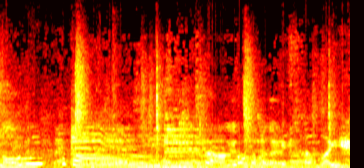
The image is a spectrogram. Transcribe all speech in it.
너무 예쁘다. 안 먹어봤겠어? 막 이래.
